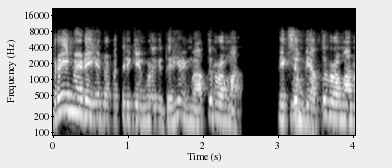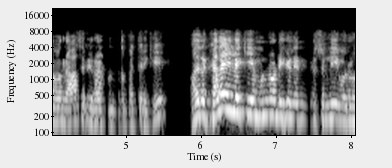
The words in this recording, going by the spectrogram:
பிறைமேடை என்ற பத்திரிகை உங்களுக்கு தெரியும் அப்துல் ரஹ்மான் எக்ஸ்எம்பி. அப்துல் ரஹ்மான் ஒரு ஆசிரியராக கொண்ட பத்திரிகை அதுல கலை இலக்கிய முன்னோடிகள் என்று சொல்லி ஒரு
